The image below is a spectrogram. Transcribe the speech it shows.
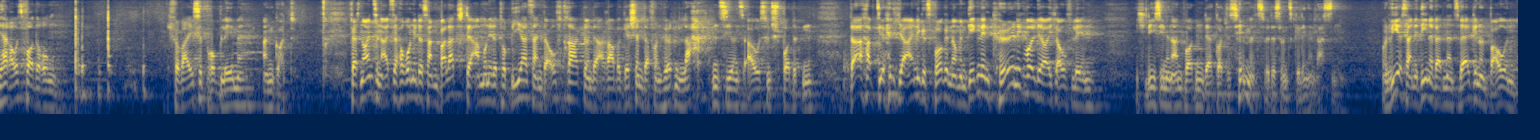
die Herausforderung. Ich verweise Probleme an Gott. Vers 19, als der Horoniter Sanballat, der Ammoniter Tobia, sein Beauftragter und der Araber Geshem davon hörten, lachten sie uns aus und spotteten. Da habt ihr euch ja einiges vorgenommen. Gegen den König wollt ihr euch auflehnen. Ich ließ ihnen antworten, der Gott des Himmels wird es uns gelingen lassen. Und wir, seine Diener, werden ans Werk gehen und bauen.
